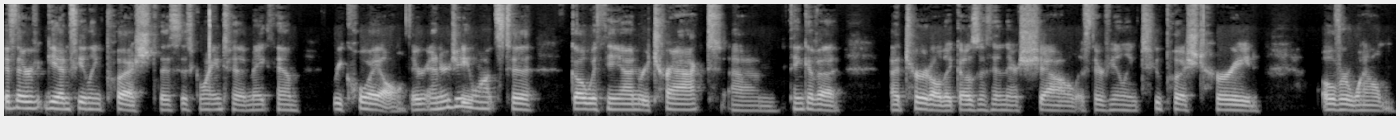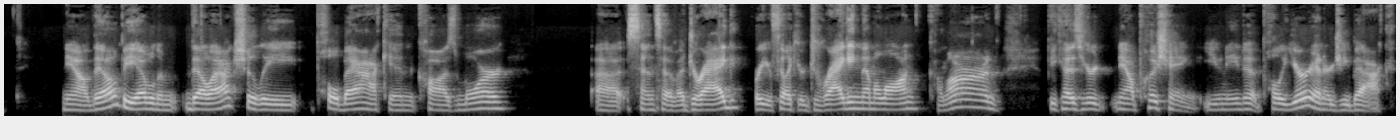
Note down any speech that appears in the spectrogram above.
if they're again feeling pushed, this is going to make them recoil. Their energy wants to go within, retract. Um, think of a, a turtle that goes within their shell if they're feeling too pushed, hurried, overwhelmed. Now, they'll be able to, they'll actually pull back and cause more uh, sense of a drag where you feel like you're dragging them along. Come on, because you're now pushing. You need to pull your energy back.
